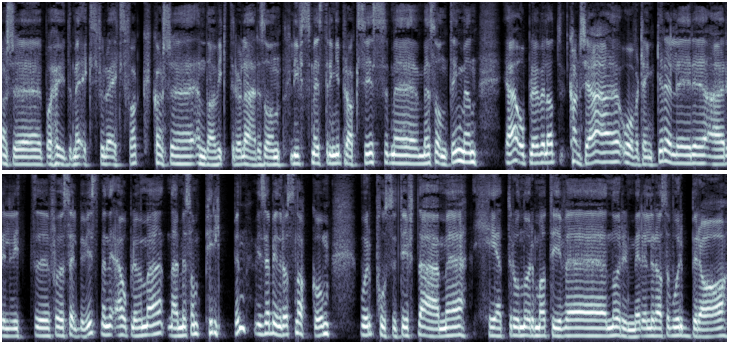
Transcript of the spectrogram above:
Kanskje på høyde med X-full og X-fac. Kanskje enda viktigere å lære sånn livsmestring i praksis med, med sånne ting. men jeg opplever vel at kanskje jeg overtenker eller er litt eh, for selvbevisst, men jeg opplever meg nærmest som prippen hvis jeg begynner å snakke om hvor positivt det er med heteronormative normer, eller altså hvor bra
